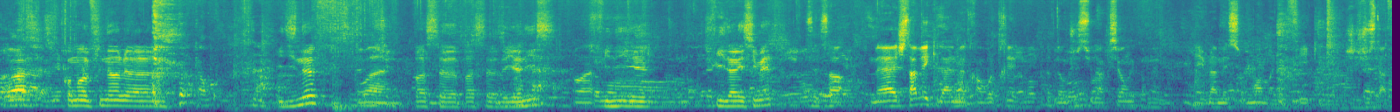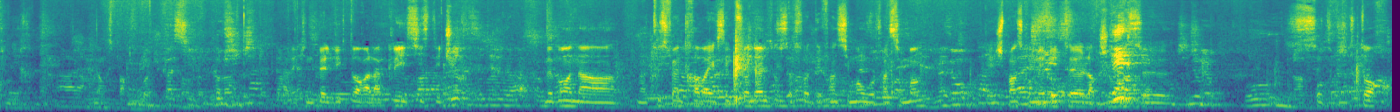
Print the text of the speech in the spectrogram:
Ouais. Comme en finale euh, U19 Ouais, passe, euh, passe de Yanis, Ouais. fini, fini dans les 6 mètres. c'est ça. Mais je savais qu'il allait le mettre en retrait, donc je suis l'action. Et il me la met sur moi, magnifique. J'ai juste à finir. Donc c'est parfait. Avec une belle victoire à la clé ici, c'était dur. Mais bon, on a, on a tous fait un travail exceptionnel, que ce soit défensivement ou offensivement. Et je pense qu'on mérite euh, largement ce- cette victoire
